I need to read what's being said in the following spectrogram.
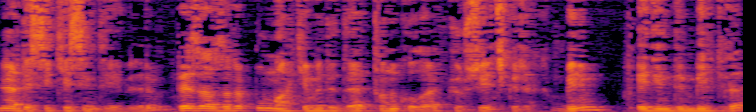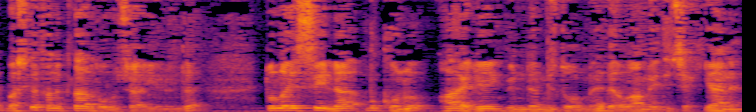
neredeyse kesin diyebilirim. Reza Zarrab bu mahkemede de tanık olarak kürsüye çıkacak. Benim edindiğim bilgiler başka tanıklar da olacağı yönünde. Dolayısıyla bu konu hayli gündemimizde olmaya devam edecek. Yani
